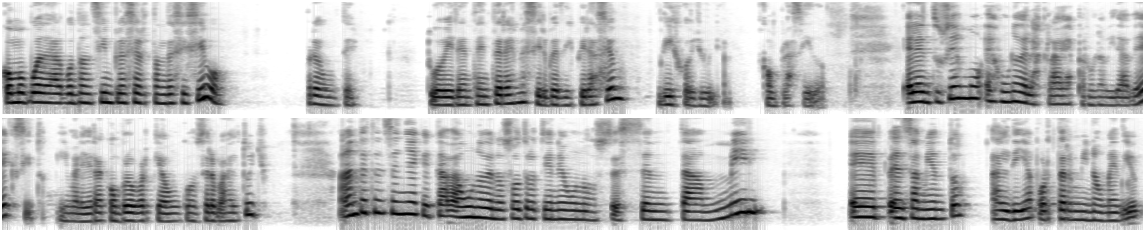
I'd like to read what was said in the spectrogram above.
¿Cómo puede algo tan simple ser tan decisivo? Pregunté. Tu evidente interés me sirve de inspiración, dijo Julian, complacido. El entusiasmo es una de las claves para una vida de éxito y me alegra comprobar que aún conservas el tuyo. Antes te enseñé que cada uno de nosotros tiene unos 60.000 eh, pensamientos al día por término medio,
